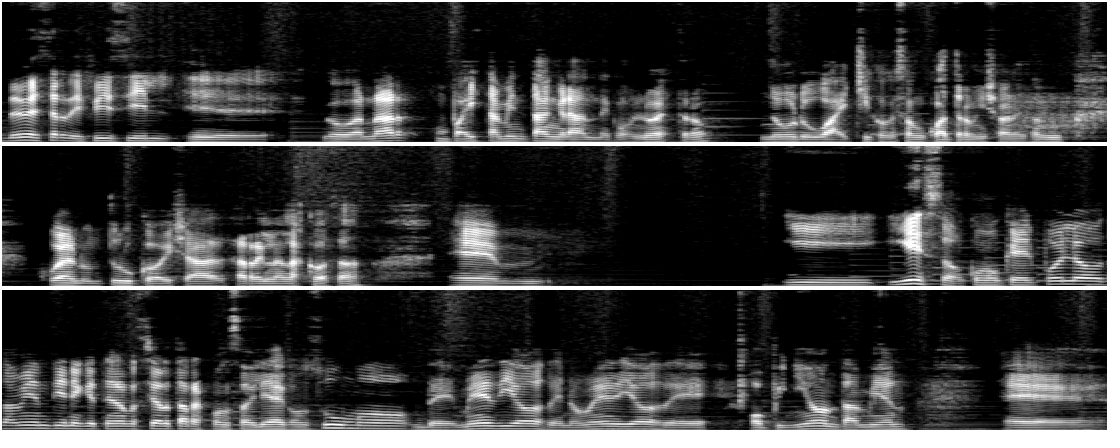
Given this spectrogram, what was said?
debe ser difícil eh, gobernar un país también tan grande como el nuestro. No Uruguay, chicos, que son 4 millones. juegan un truco y ya se arreglan las cosas. Em, y, y eso, como que el pueblo también tiene que tener cierta responsabilidad de consumo, de medios, de no medios, de opinión también. Eh,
